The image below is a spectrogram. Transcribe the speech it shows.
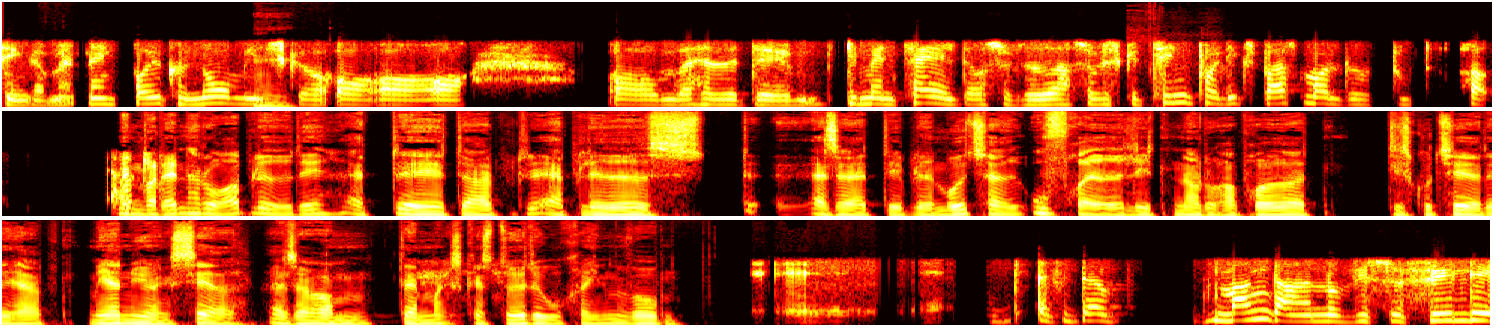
tænker man. Ikke? Både økonomisk mm. og, og, og, og, hvad hedder det, det mentalt og så videre. Så vi skal tænke på, at det ikke spørgsmål, du... du Men hvordan har du oplevet det, at øh, der er blevet, altså, at det er blevet modtaget ufredeligt, når du har prøvet at diskutere det her mere nuanceret, altså om Danmark skal støtte Ukraine med våben? altså der mange gange, når vi selvfølgelig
